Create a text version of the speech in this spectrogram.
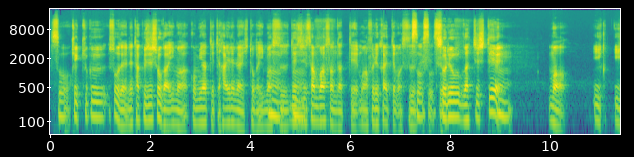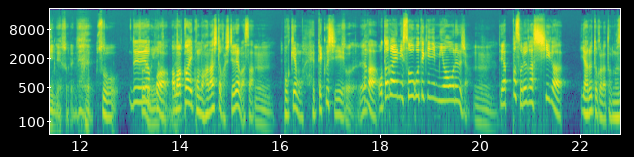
そう。結局そうだよね。託児所が今混み合ってて入れない人がいます、でうんうん。じいさんばあさんだってまあ溢れ返ってます。そうそうそう。れを合致して、うん。まあいいいいねそれね。そう。でやっぱ若い子の話とかしてればさ、うんボケも減ってくし、ね。なんかお互いに相互的に見守れるじゃん。うん。でやっぱそれが市がやるとかだと難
